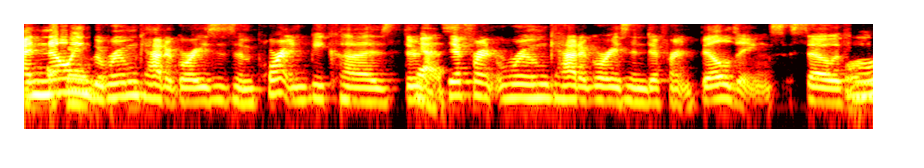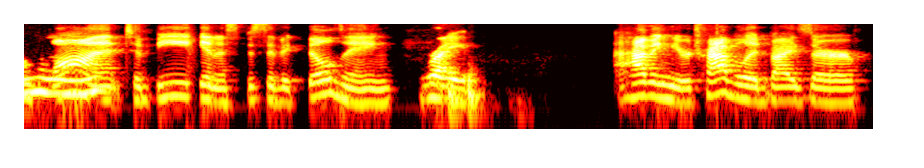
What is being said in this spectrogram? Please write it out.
and knowing the room categories is important because there's Yes. different room categories in different buildings. So if you Mhm. want to be in a specific building, right having your travel advisor,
